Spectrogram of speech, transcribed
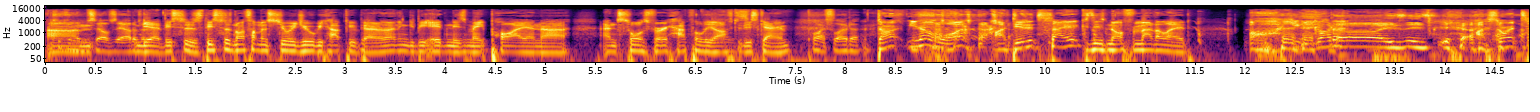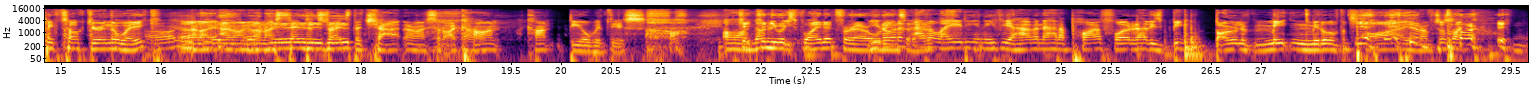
kicking themselves out of it. Yeah, this is this is not something Stewie G will be happy about. I don't think he'd be eating his meat pie and uh, and sauce very happily after this game. Pie floater. Don't you know what? I didn't say it because he's not from Adelaide. Oh, you got it. Oh, he's, he's, yeah. I saw a TikTok during the week, Oh, and I and I, and I did, sent it straight to the chat, and I said I can't I can't deal with this. Oh, oh Can, can you a- explain it for our audience? You're not an? Adelaidean if you haven't had a pie floated, had this big bone of meat in the middle of the Yeah, pie, and I'm just like.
